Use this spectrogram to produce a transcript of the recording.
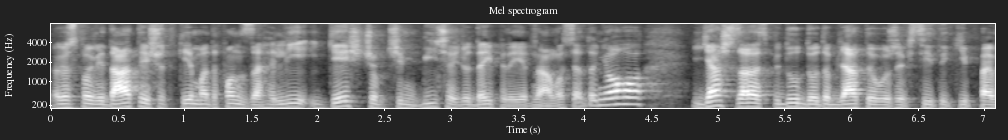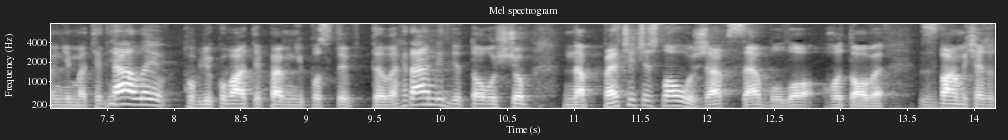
розповідати, що такий марафон взагалі є, щоб чим більше людей приєдналося до нього. Я ж зараз піду додавляти уже всі такі певні матеріали, публікувати певні пости в телеграмі для того, щоб на перше число вже все було готове. З вами часу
